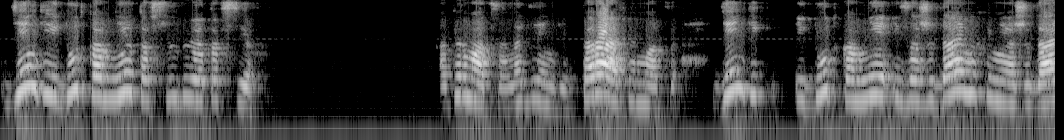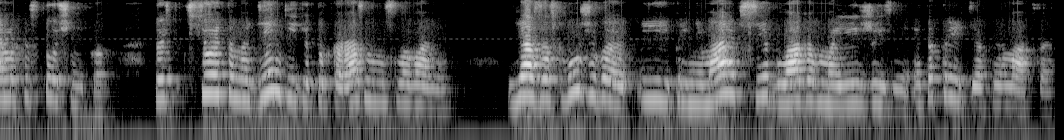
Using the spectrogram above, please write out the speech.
Деньги идут ко мне отовсюду и ото всех. Аффирмация на деньги. Вторая аффирмация. Деньги идут ко мне из ожидаемых и неожидаемых источников. То есть все это на деньги идет только разными словами. Я заслуживаю и принимаю все блага в моей жизни. Это третья аффирмация.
